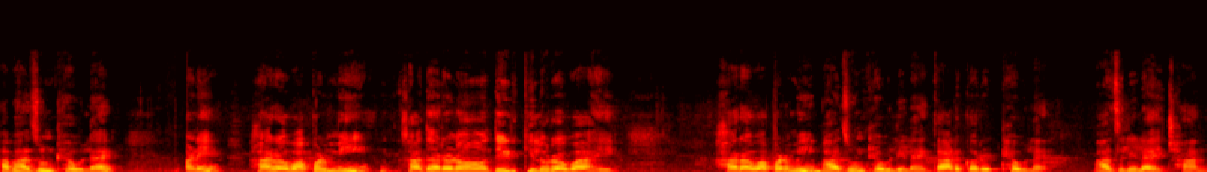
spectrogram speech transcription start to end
हा भाजून ठेवला आहे आणि हा रवा पण मी साधारण दीड किलो रवा आहे. हा रवा पण मी भाजून ठेवलेला आहे गार करत ठेवला आहे भाजलेला आहे छान.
